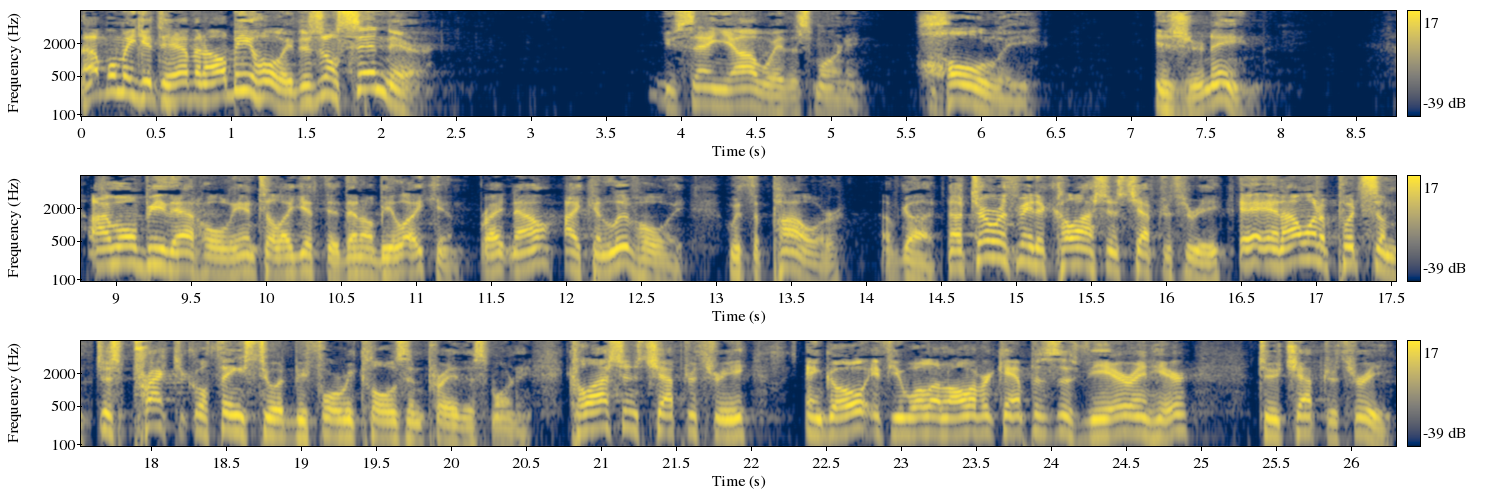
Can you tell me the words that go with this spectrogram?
Not when we get to heaven, I'll be holy. There's no sin there. You sang Yahweh this morning. Holy is your name. I won't be that holy until I get there. Then I'll be like him. Right now, I can live holy with the power of God. Now turn with me to Colossians chapter 3. And I want to put some just practical things to it before we close and pray this morning. Colossians chapter 3 and go, if you will, on all of our campuses, Viera in here, to chapter 3.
